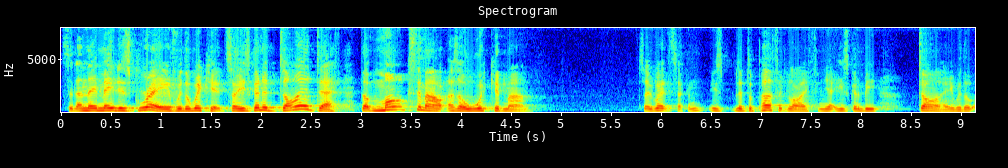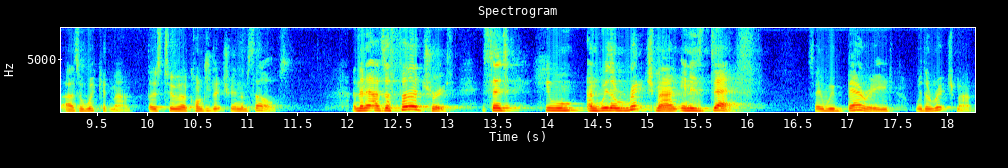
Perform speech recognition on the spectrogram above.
So then they made his grave with the wicked. So he's going to die a death that marks him out as a wicked man. So wait a second. He's lived a perfect life, and yet he's going to be die a, as a wicked man. Those two are contradictory in themselves. And then it adds a third truth. It says, he will, and with a rich man in his death. So we buried with a rich man.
